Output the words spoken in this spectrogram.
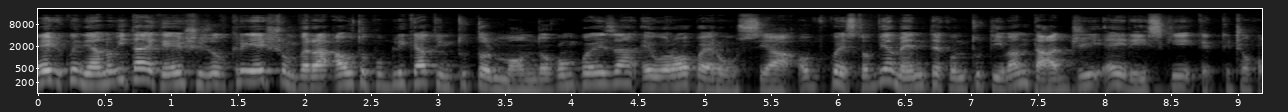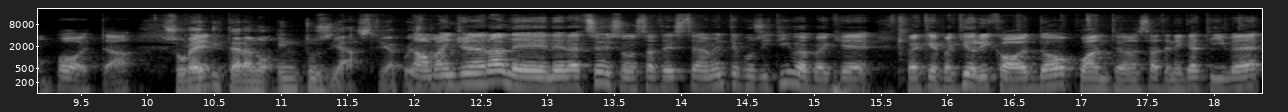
E quindi la novità è che Ashes of Creation verrà autopubblicato in tutto il mondo, compresa Europa e Russia. Ov- questo ovviamente con tutti i vantaggi e i rischi che, che ciò comporta. Su Reddit erano entusiasti a questo. No, ma in generale le reazioni sono state estremamente positive perché, perché, perché io ricordo quanto erano state negative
